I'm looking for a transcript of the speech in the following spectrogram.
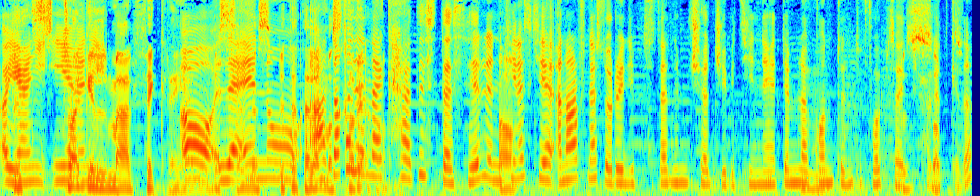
آه، يعني- يعني- مع الفكرة يعني آه لأنه بتتلمس أعتقد. إنك هتستسهل إن آه. في ناس كتير أنا أعرف ناس already بتستخدم ChatGPT إن هي تملى. content في website حاجات كده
